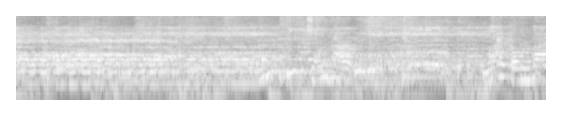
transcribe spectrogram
Nhịp trong hào hùng mãi còn vang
